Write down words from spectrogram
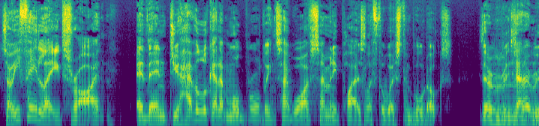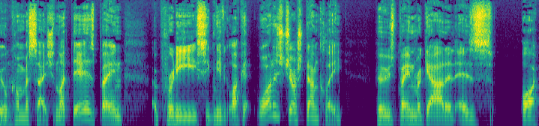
So if he leaves, right, and then do you have a look at it more broadly and say, why have so many players left the Western Bulldogs? Is, there a, is that a Mm. real conversation? Like there's been a pretty significant. Like why does Josh Dunkley, who's been regarded as like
